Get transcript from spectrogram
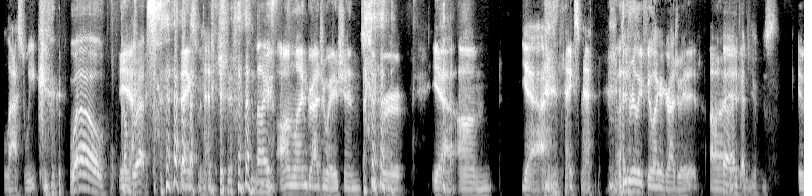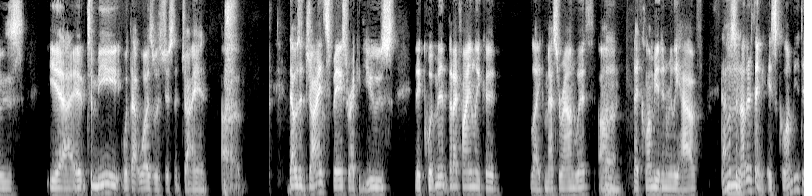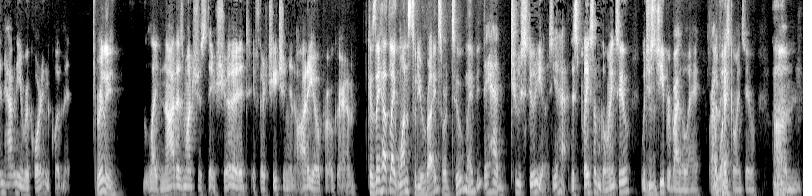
last week. Wow! Congrats! Thanks, man. nice. Online graduation, super. yeah, um, yeah. Thanks, man. It didn't really feel like I graduated. Uh, Yeah, I get you. It was, it was yeah. It, to me, what that was was just a giant. Uh, that was a giant space where I could use the equipment that I finally could like mess around with. Um, That Columbia didn't really have. That was Mm. another thing. Is Columbia didn't have any recording equipment. Really? Like not as much as they should if they're teaching an audio program. Because they had like one studio, right, or two, maybe. They had two studios. Yeah, this place I'm going to, which is Mm. cheaper by the way, or I was going to. Uh-huh. Um,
